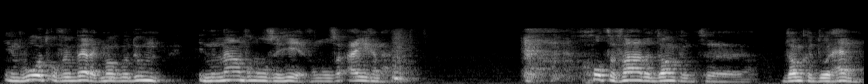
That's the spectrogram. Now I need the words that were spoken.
in woord of in werk, mogen we doen in de naam van onze Heer, van onze eigenaar. God de Vader dankend, uh, dankend door Hem.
